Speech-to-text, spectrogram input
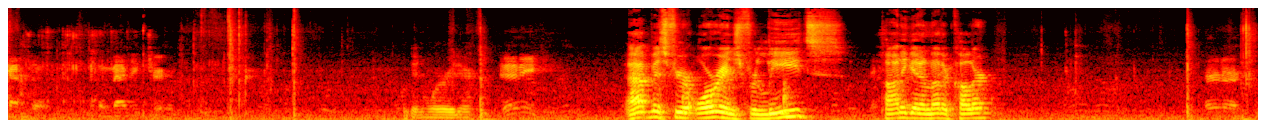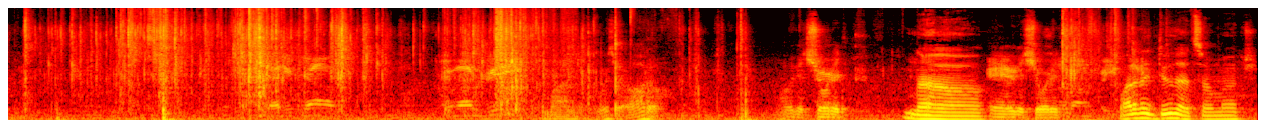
Catch up. A magic trick. I'm getting worried here. Danny. Atmosphere Orange for Leeds. Tani get another color. Herder. Danny Brown. Draymond Green. Come on, where's our auto? Oh, we got shorted. No. Yeah, we got shorted. Down for you. Why did I do that so much?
